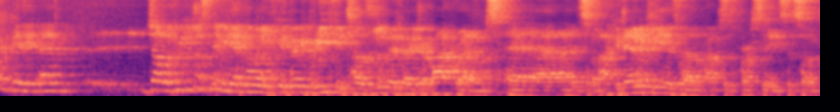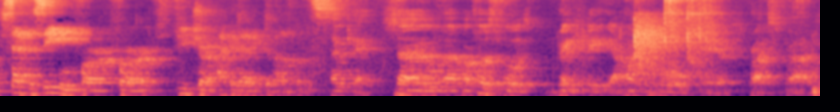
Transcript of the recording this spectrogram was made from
okay, um, John, if we could just maybe get going, if you could very briefly tell us a little bit about your background, uh, sort of academically as well, perhaps as personally, to sort of set the scene for, for future academic developments. Okay, so, uh, well, first of all, it's great to be here. I'm on the board here, surprise, surprise.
